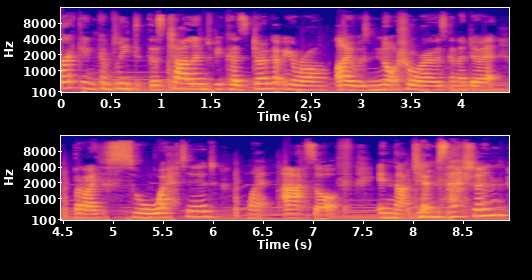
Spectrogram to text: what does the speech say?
freaking completed this challenge because don't get me wrong, I was not sure I was gonna do it, but I sweated my ass off in that gym session.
